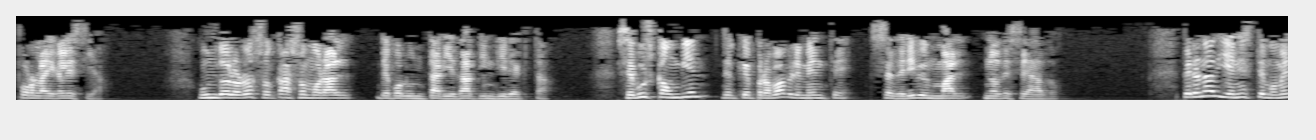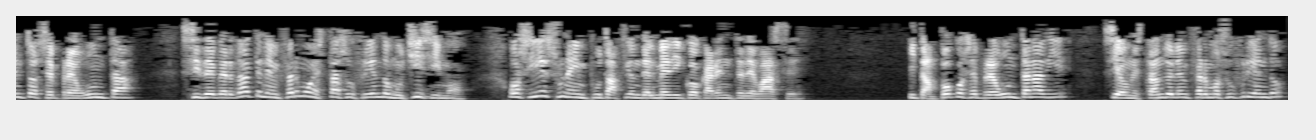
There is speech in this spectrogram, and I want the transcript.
por la Iglesia. Un doloroso caso moral de voluntariedad indirecta. Se busca un bien del que probablemente se derive un mal no deseado. Pero nadie en este momento se pregunta si de verdad el enfermo está sufriendo muchísimo o si es una imputación del médico carente de base. Y tampoco se pregunta nadie si aun estando el enfermo sufriendo,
